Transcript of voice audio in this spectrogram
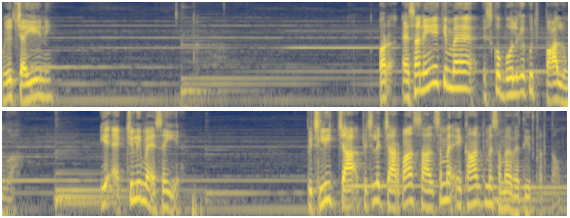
मुझे चाहिए ही नहीं। और ऐसा नहीं है कि मैं इसको बोल के कुछ पा लूँगा। ये एक्चुअली में ऐसा ही है। पिछली चार, पिछले चार पाँच साल से मैं एकांत में समय व्यतीत करता हूँ।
